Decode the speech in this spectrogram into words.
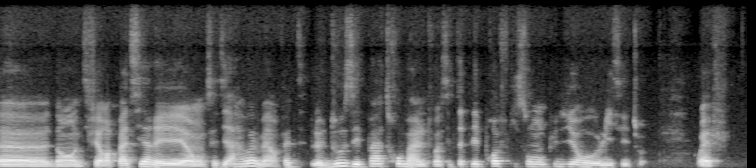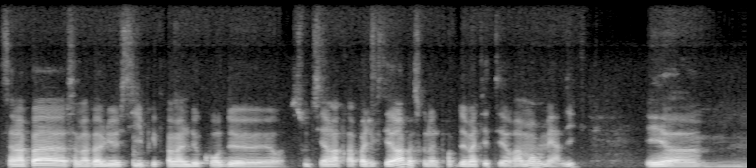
heu, dans différentes matières et on s'est dit: «Ah ouais, mais en fait, le 12 est pas trop mal», tu vois? C'est peut-être les profs qui sont plus durs au lycée, tu vois? Bref, ça m'a pas ça m'a valu aussi pris pas mal de cours de soutien, rattrapage et cetera parce que notre prof de maths était vraiment merdique et hem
